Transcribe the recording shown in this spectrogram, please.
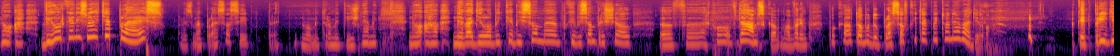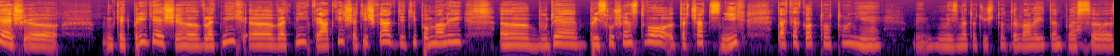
No a vy organizujete ples? Mali sme ples asi pred dvomi, tromi týždňami. No a nevadilo by, keby som, eh, keby som prišiel v, ako v dámskom. Hovorím, pokiaľ to budú plesovky, tak mi to nevadilo. Keď prídeš eh, keď prídeš eh, v letných, eh, v letných krátkých šatiškách, kde ti pomaly eh, bude príslušenstvo trčať sníh, tak ako toto nie. My, my sme totiž to trvali, ten ples Aha.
